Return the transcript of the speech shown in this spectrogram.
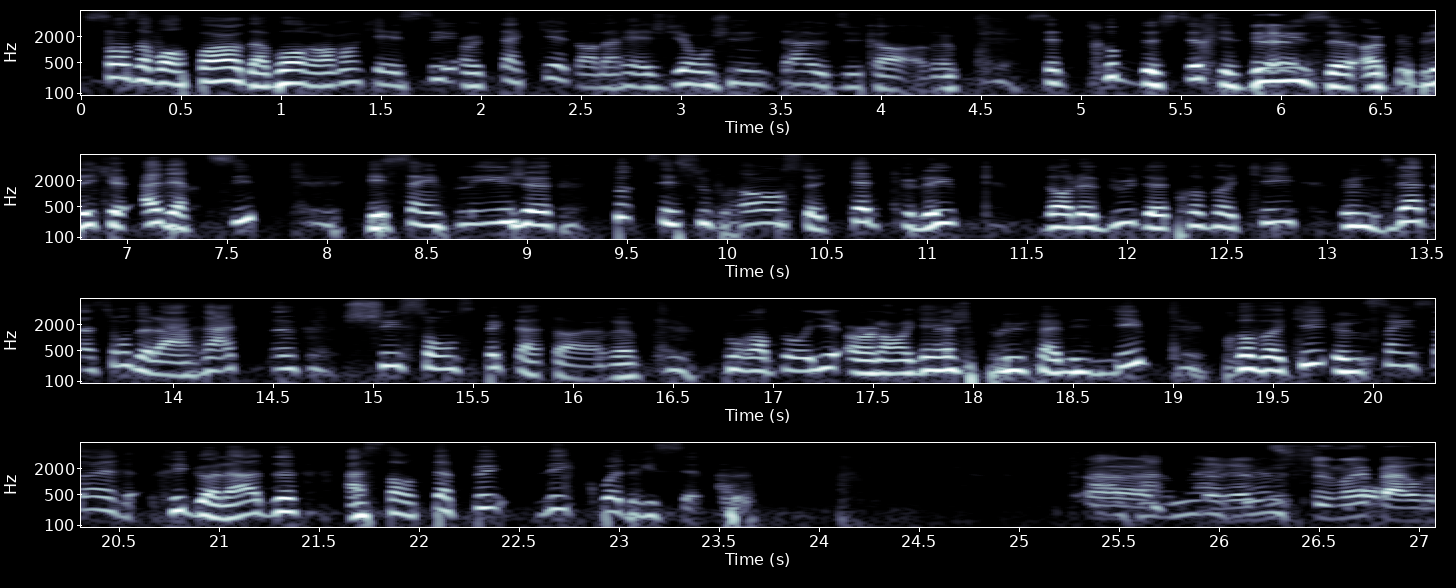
sans avoir peur d'avoir en encaissé un taquet dans la région génitale du corps. Cette troupe de cirque vise un public averti et s'inflige toutes ces souffrances calculées dans le but de provoquer une dilatation de la rate chez son spectateur. Pour employer un langage plus familier, provoquer une sincère rigolade à s'en taper les quadriceps. Ah, dû filmer par le.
